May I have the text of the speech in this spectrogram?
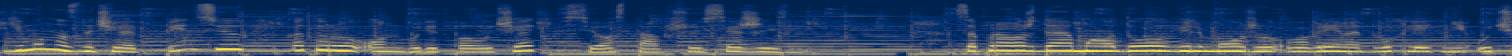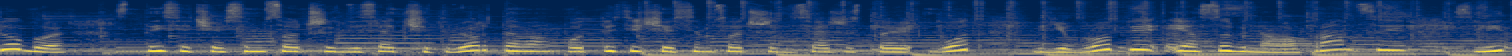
Ему назначают пенсию, которую он будет получать всю оставшуюся жизнь. Сопровождая молодого вельможу во время двухлетней учебы с 1764 по 1766 год в Европе и особенно во Франции, Смит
